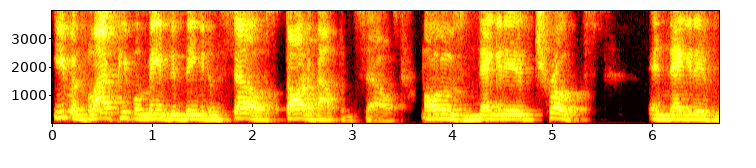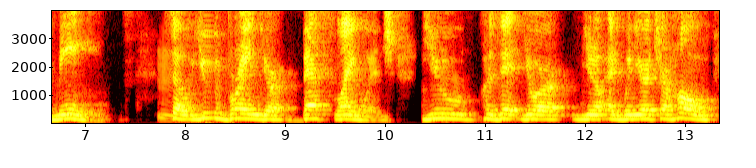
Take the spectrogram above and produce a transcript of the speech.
even black people maybe maybe themselves thought about themselves. All mm-hmm. those negative tropes and negative means mm. so you bring your best language you present your you know and when you're at your home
